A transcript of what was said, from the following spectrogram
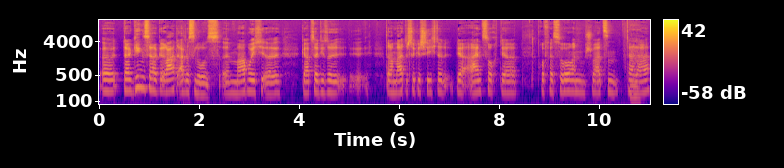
Äh, da ging es ja gerade alles los. In Marburg äh, gab es ja diese äh, dramatische Geschichte, der Einzug der Professoren im schwarzen Talar, mhm.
